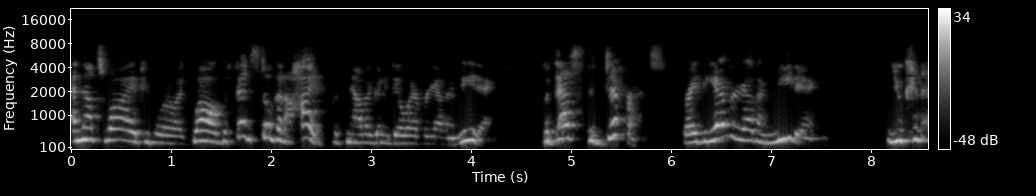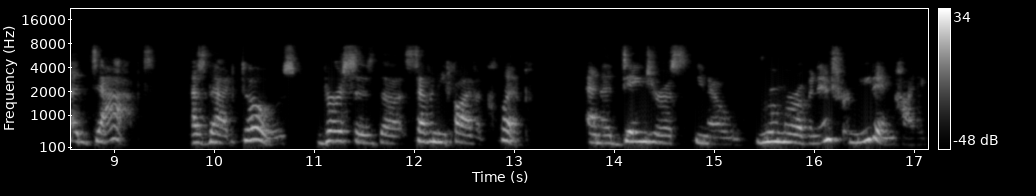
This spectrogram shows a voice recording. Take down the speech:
And that's why people are like, well, the Fed's still going to hike, but now they're going to go every other meeting. But that's the difference, right? The every other meeting, you can adapt as that goes versus the 75 a clip and a dangerous, you know, rumor of an intra meeting hike.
